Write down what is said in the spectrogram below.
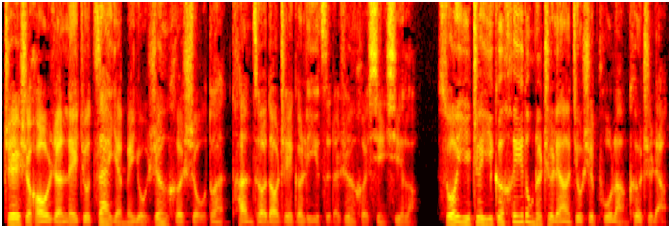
这时候人类就再也没有任何手段探测到这个粒子的任何信息了。所以，这一个黑洞的质量就是普朗克质量，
